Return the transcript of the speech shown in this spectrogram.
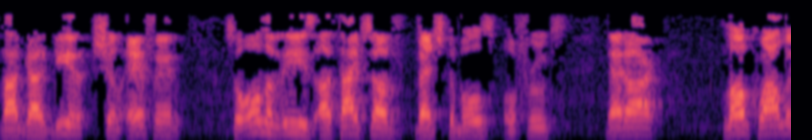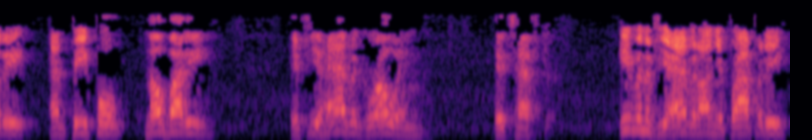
והגרגיר של אפר so all of these are types of vegetables or fruits that are low quality and people, nobody, if you have it growing, it's hefker. Even if you have it on your property,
